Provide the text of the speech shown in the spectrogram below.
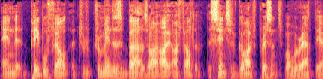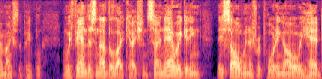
And people felt a tr- tremendous buzz. I, I, felt the sense of God's presence while we were out there amongst the people. And we found this in other locations. So now we're getting these soul winners reporting, oh, well, we had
